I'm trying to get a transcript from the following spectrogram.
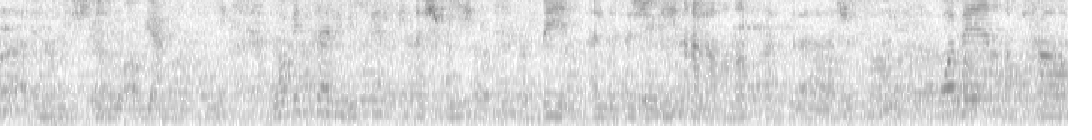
آه، إنهم يشتغلوا أو يعملوا فيه وبالتالي بيصير في تشبيك بين المسجلين على منصة جسور وبين أصحاب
